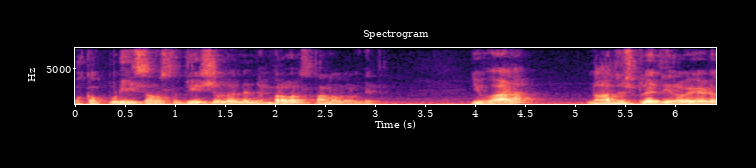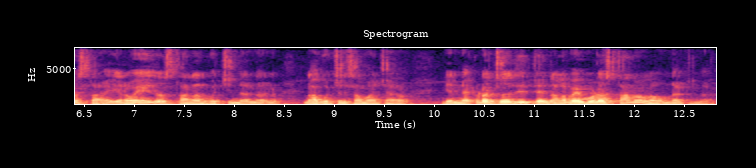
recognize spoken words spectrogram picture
ఒకప్పుడు ఈ సంస్థ దేశంలోనే నెంబర్ వన్ స్థానంలో ఉండేది. ఇవాళ నా దృష్టిలో అయితే ఇరవై ఏడో స్థా ఇరవై ఐదో స్థానానికి వచ్చిందన్నాను. నాకు వచ్చిన సమాచారం. నేను ఎక్కడో చదివితే నలభై మూడో స్థానంలో ఉందంటున్నారు.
